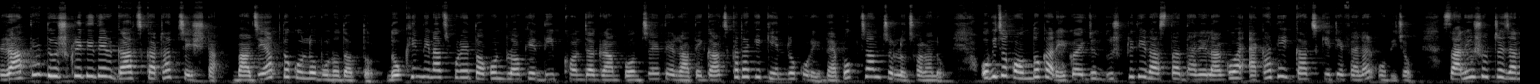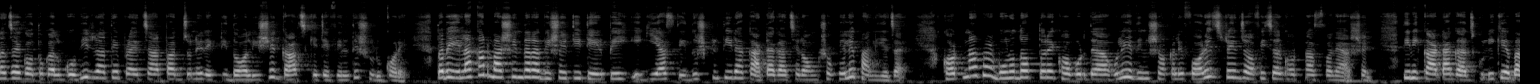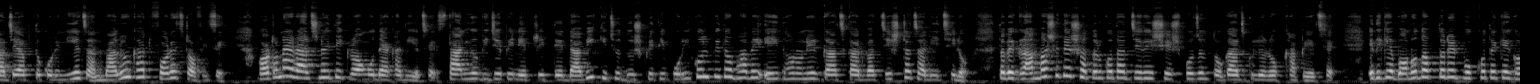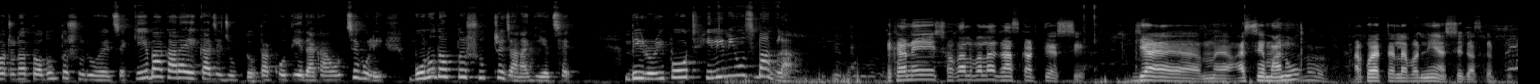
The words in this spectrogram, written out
রাতে দুষ্কৃতীদের গাছ কাটার চেষ্টা। বাজেয়াপ্ত করল বন দপ্তর। দক্ষিণ দিনাজপুরের তপন ব্লকের দ্বীপখণ্ডা গ্রাম পঞ্চায়েতের রাতে গাছ কাটাকে কেন্দ্র করে ব্যাপক চাঞ্চল্য ছড়ালো। অভিযোগ অন্ধকারে কয়েকজন দুষ্কৃতী রাস্তার ধারে লাগোয়া একাধিক গাছ কেটে ফেলার অভিযোগ। স্থানীয় সূত্রে জানা যায়, গতকাল গভীর রাতে প্রায় চার পাঁচ জনের একটি দল এসে গাছ কেটে ফেলতে শুরু করে। তবে এলাকার বাসিন্দারা বিষয়টি টের পেয়ে এগিয়ে আসতে দুষ্কৃতীরা কাটা গাছের অংশ ফেলে পালিয়ে যায়। ঘটনার পর বন দপ্তরে খবর দেওয়া হলে এদিন সকালে ফরেস্ট রেঞ্জ অফিসার ঘটনাস্থলে আসেন। তিনি কাটা গাছগুলিকে বাজেয়াপ্ত করে নিয়ে যান বালুরঘাট ফরেস্ট অফিসে। ঘটনায় রাজনৈতিক রঙও দেখা দিয়েছে। স্থানীয় বিজেপি নেতৃত্বের দাবি কিছু দুষ্কৃতী পরিকল্পিতভাবে এই ধরনের গাছ কাটবার চেষ্টা চালিয়েছিল তবে গ্রামবাসীদের সতর্কতার জেরে শেষ পর্যন্ত গাছগুলো রক্ষা পেয়েছে। এদিকে বন দপ্তরের পক্ষ থেকে ঘটনার তদন্ত শুরু হয়েছে। কে বা কারা এ কাজে যুক্ত তা খতিয়ে দেখা হচ্ছে বলে বন দপ্তর সূত্রে জানা গিয়েছে। Bureau report Hili news Bangla. এখানে সকালবেলা গাছ কাটতে আসছে। আসছে মানু। আর কয়েকটা লেবার নিয়ে আসছে গাছ কাটতে।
